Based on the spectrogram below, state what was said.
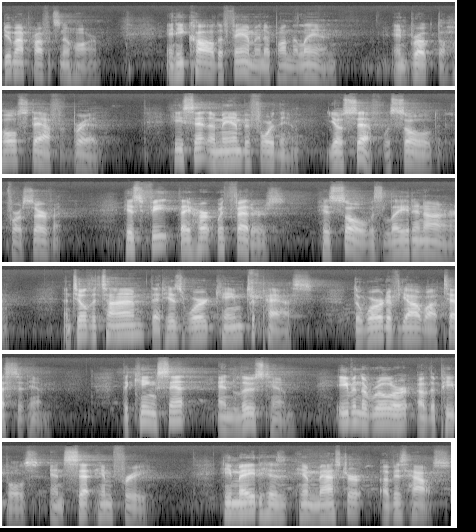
do my prophets no harm. And he called a famine upon the land, and broke the whole staff of bread he sent a man before them. Yosef was sold for a servant. His feet they hurt with fetters, his soul was laid in iron, until the time that his word came to pass. The word of Yahweh tested him. The king sent and loosed him. even the ruler of the peoples, and set him free. He made his, him master of his house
